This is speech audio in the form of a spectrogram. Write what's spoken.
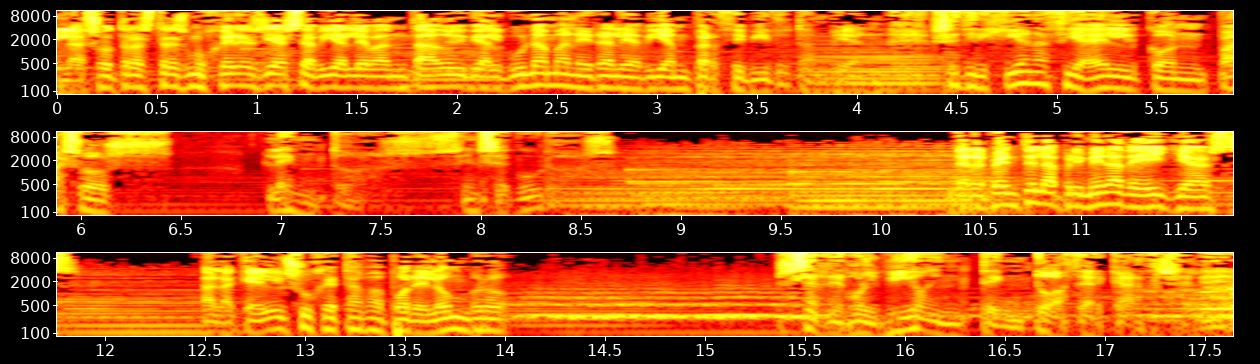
Las otras tres mujeres ya se habían levantado y de alguna manera le habían percibido también. Se dirigían hacia él con pasos lentos, inseguros. De repente la primera de ellas, a la que él sujetaba por el hombro, se revolvió e intentó acercársele.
